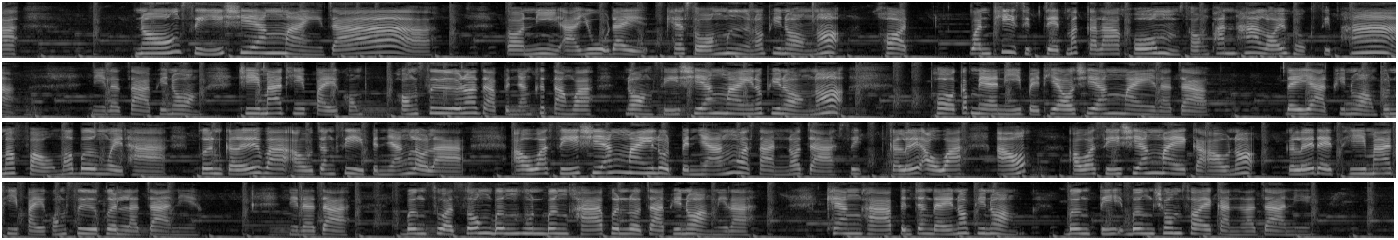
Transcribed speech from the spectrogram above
น้องสีเชียงใหม่จ้า ตอนนี้อายุได้แค่สองมือเนาะพี่น้องเนาะคลอดวันที่ 17 มกราคม 2565 นี่ละจ้าพี่น้อง ที่มาที่ไปของของซื้อนอกจากเป็นยังคือตังว่าน้องสีเชียงใหม่เนาะพี่น้องเนาะพ่อกับแม่นี้ไปเที่ยวเชียงใหม่ละจ้าได้ญาติพี่น้องเพิ่นมาเฝ้ามาเบิงไว้ทาเพิ่นก็เลยว่าเอาจังสี่เป็นยังเราล่ะเอาว่าสีเชียงใหม่โลดเป็นยังว่าสันเนาะจ้าสิก็เลยเอาว่า เอาเอาว่าสีเชียงใหม่ก็เอาเนาะก็เลยได้ที่มาที่ไปของซื้อเพิ่นละจ้าเนี่ย นี่ละจ้ะเบิงสวดทรงเบิงหุ่นเบิงขาเพิ่นโลจ้าพี่น้องนี่ละแข้งขาเป็นจังใดเนาะพี่น้อง เบิงติเบิงชมซอยกันละจ้านี่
